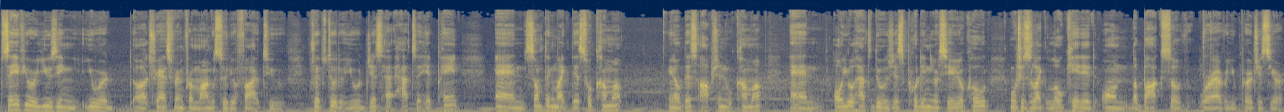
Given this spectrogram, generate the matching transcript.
Say if you were using you were uh, transferring from Manga Studio 5 to Clip Studio, you would just ha have to hit Paint, and something like this will come up. You know, this option will come up, and all you'll have to do is just put in your serial code which is like located on the box of wherever you purchase your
